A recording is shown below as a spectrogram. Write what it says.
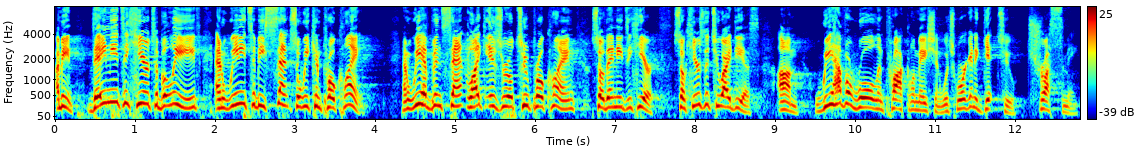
I mean, they need to hear to believe, and we need to be sent so we can proclaim. And we have been sent, like Israel, to proclaim, so they need to hear. So here's the two ideas. Um, we have a role in proclamation, which we're going to get to, trust me.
